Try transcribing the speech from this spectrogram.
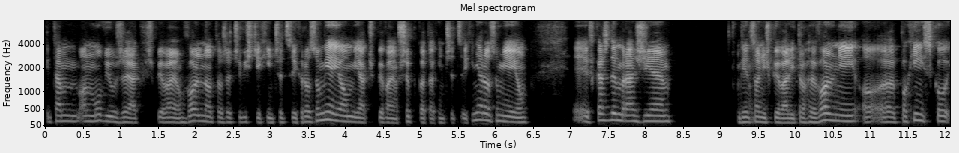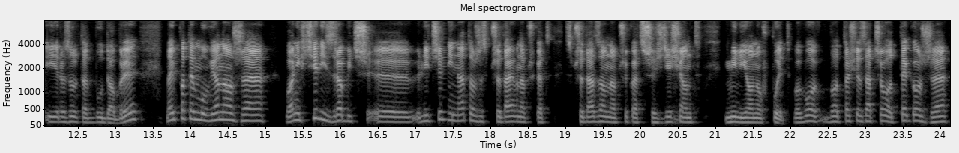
i tam on mówił, że jak śpiewają wolno, to rzeczywiście Chińczycy ich rozumieją, jak śpiewają szybko, to Chińczycy ich nie rozumieją. E, W każdym razie, więc oni śpiewali trochę wolniej e, po chińsku i rezultat był dobry. No i potem mówiono, że bo oni chcieli zrobić, y, liczyli na to, że sprzedają na przykład, sprzedadzą na przykład 60 milionów płyt, bo, było, bo to się zaczęło od tego, że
